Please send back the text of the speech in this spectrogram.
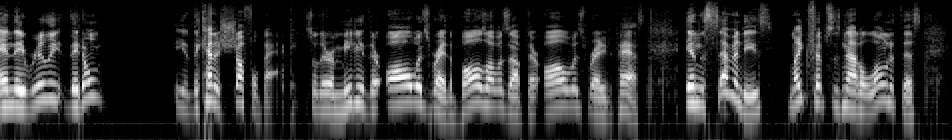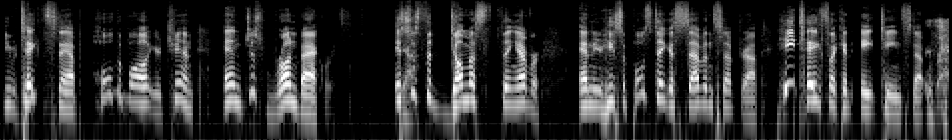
and they really they don't you know, they kind of shuffle back. So they're immediate. They're always ready. The ball's always up. They're always ready to pass. In the 70s, Mike Phipps is not alone at this. You would take the snap, hold the ball at your chin, and just run backwards. It's yeah. just the dumbest thing ever and he's supposed to take a seven step drop. He takes like an 18 step drop.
